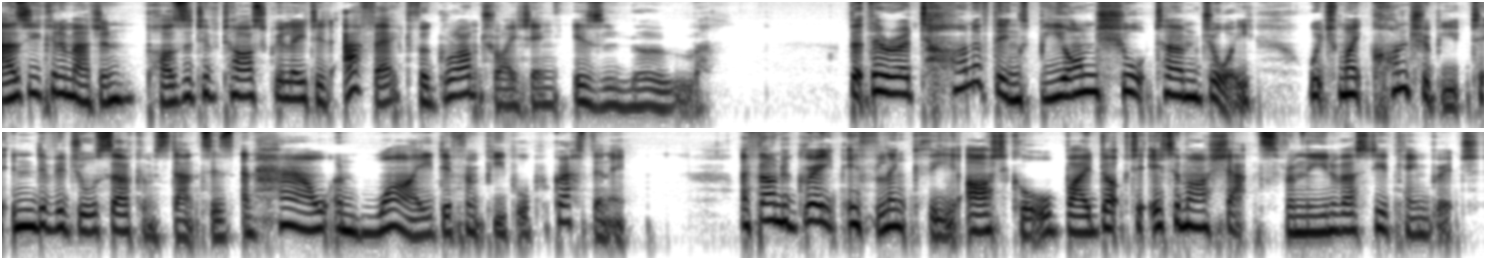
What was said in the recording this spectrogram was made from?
As you can imagine, positive task related affect for grant writing is low. But there are a ton of things beyond short term joy which might contribute to individual circumstances and how and why different people procrastinate. I found a great, if lengthy, article by Dr. Itamar Shatz from the University of Cambridge.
